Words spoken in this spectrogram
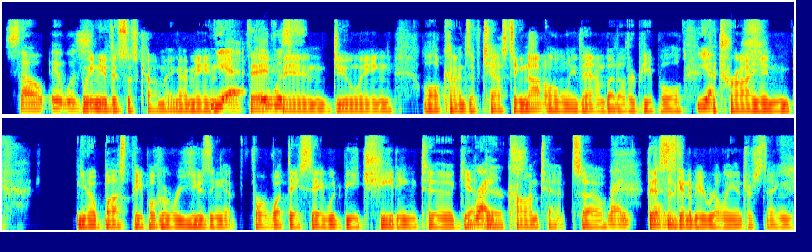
So it was. We knew this was coming. I mean, yeah, they've was, been doing all kinds of testing, not only them, but other people yeah. to try and you know bust people who were using it for what they say would be cheating to get right. their content so right. this right. is going to be really interesting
